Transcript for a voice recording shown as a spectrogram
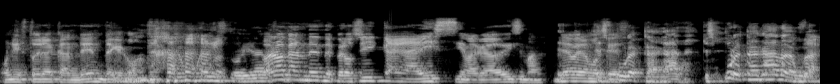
una historia candente que contar. Una buena historia. Bueno, candente, pero sí cagadísima, cagadísima. Ya veremos Es qué es. pura cagada. Es pura cagada, O güey. sea,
